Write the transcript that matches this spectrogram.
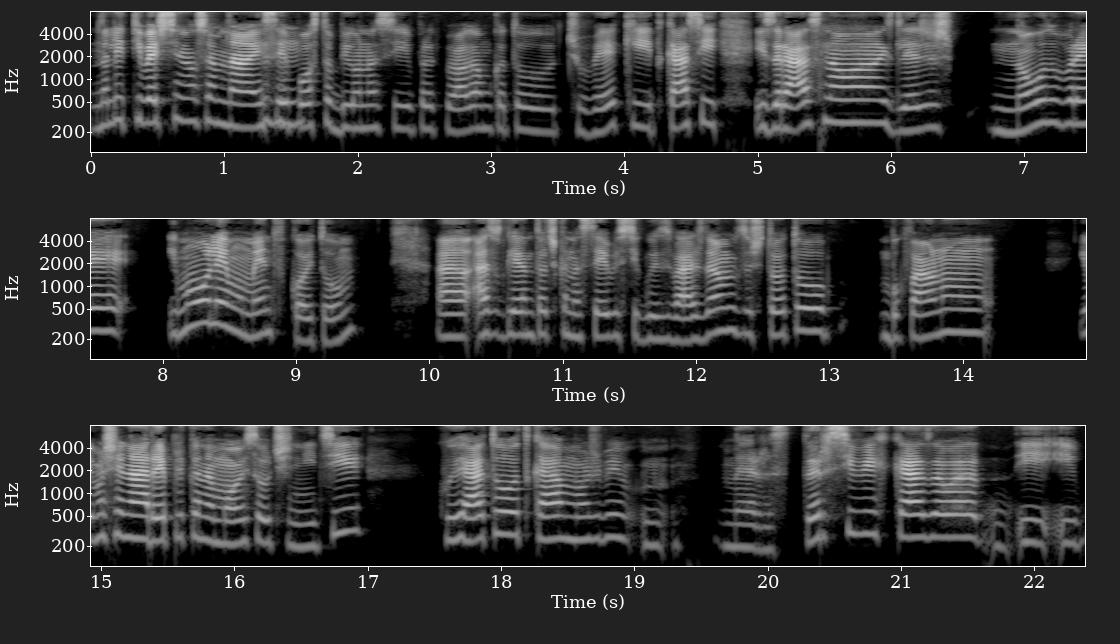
Нали, ти вече си на 18, Мгм. по-стабилна си, предполагам, като човек и така си израснала, изглеждаш много добре. Имало ли е момент, в който а, аз от гледна точка на себе си го изваждам, защото буквално имаше една реплика на мои съученици, която така, може би, ме разтърси, бих казала, и, и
